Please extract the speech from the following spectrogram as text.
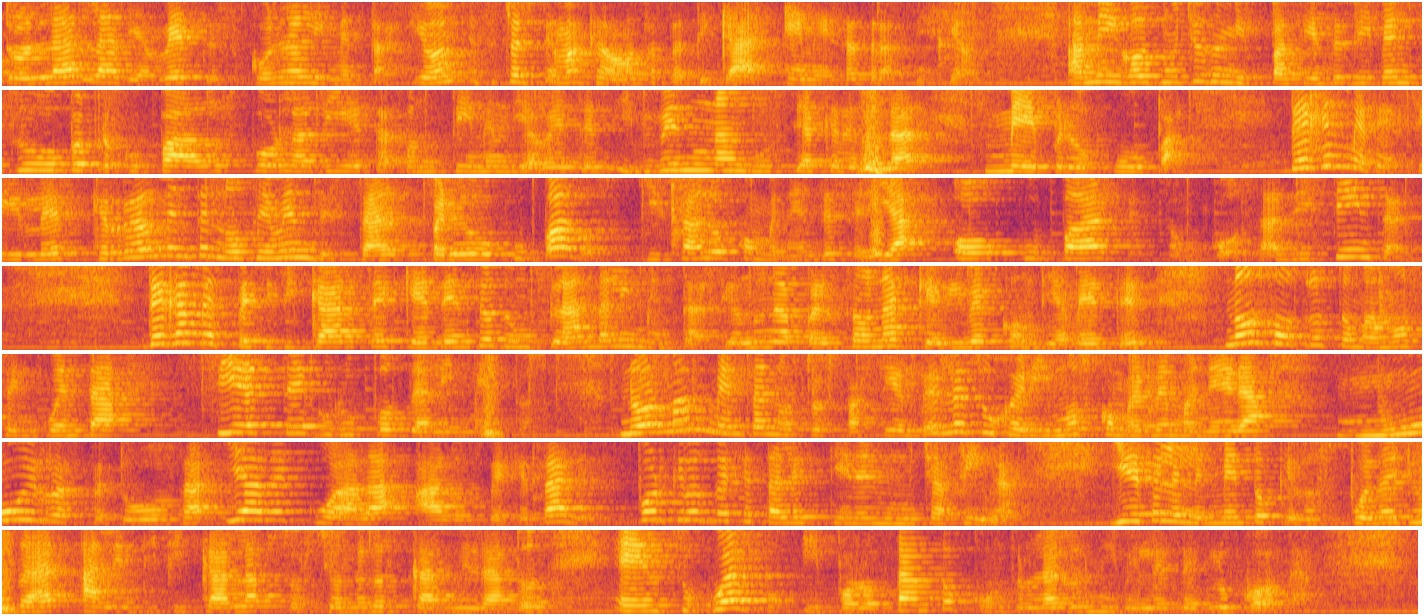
controlar la diabetes con la alimentación? Ese es el tema que vamos a platicar en esta transmisión. Amigos, muchos de mis pacientes viven súper preocupados por la dieta cuando tienen diabetes y viven una angustia que de verdad me preocupa. Déjenme decirles que realmente no deben de estar preocupados. Quizá lo conveniente sería ocuparse, son cosas distintas. Déjame especificarte que dentro de un plan de alimentación de una persona que vive con diabetes, nosotros tomamos en cuenta siete grupos de alimentos. Normalmente a nuestros pacientes les sugerimos comer de manera muy respetuosa y adecuada a los vegetales, porque los vegetales tienen mucha fibra y es el elemento que los puede ayudar a lentificar la absorción de los carbohidratos en su cuerpo y por lo tanto controlar los niveles de glucosa.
